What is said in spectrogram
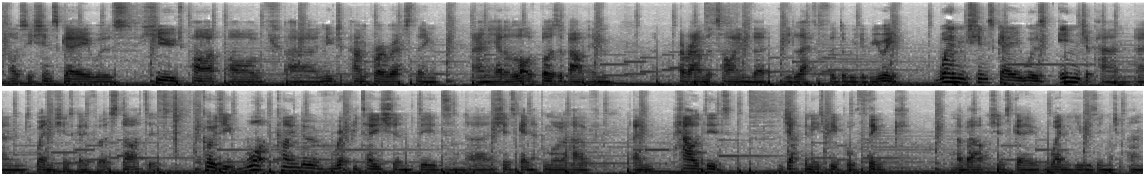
Obviously, Shinsuke was huge part of uh, New Japan Pro Wrestling, and he had a lot of buzz about him around the time that he left for WWE. When Shinsuke was in Japan and when Shinsuke first started, Koji, what kind of reputation did uh, Shinsuke Nakamura have, and how did Japanese people think about Shinsuke when he was in Japan?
